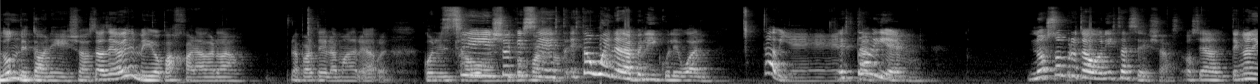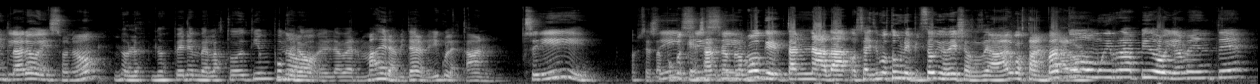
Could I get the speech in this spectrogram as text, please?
¿dónde están ellas? O sea, a veces me dio paja, la verdad. La parte de la madre con el Sí, chabón, yo qué sé, está buena la película igual. Está bien. Está bien. No son protagonistas ellas, o sea, tengan en claro eso, ¿no? No, lo- no esperen verlas todo el tiempo, No. pero eh, a ver, más de la mitad de la película están. Sí. O sea, Sí, tampoco es que sí, ya- sí. tampoco que están nada. O sea, hicimos todo un episodio de ellas, o sea, algo están. Va todo muy rápido, obviamente,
